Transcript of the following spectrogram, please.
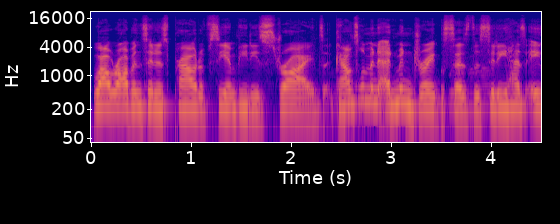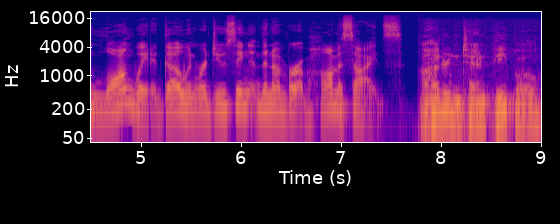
While Robinson is proud of CMPD's strides, Councilman Edmund Driggs says the city has a long way to go in reducing the number of homicides. 110 people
